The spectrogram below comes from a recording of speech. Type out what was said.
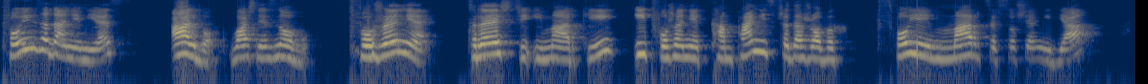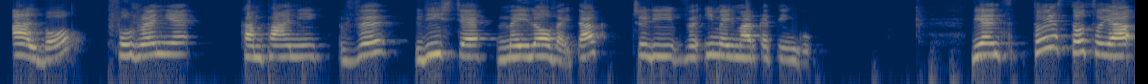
Twoim zadaniem jest albo właśnie znowu tworzenie treści i marki i tworzenie kampanii sprzedażowych w swojej marce w social media, albo tworzenie kampanii w liście mailowej, tak? Czyli w e-mail marketingu. Więc to jest to, co ja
